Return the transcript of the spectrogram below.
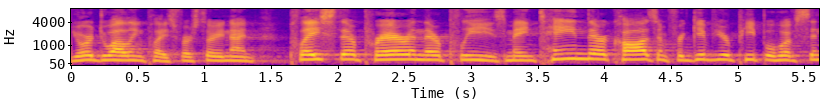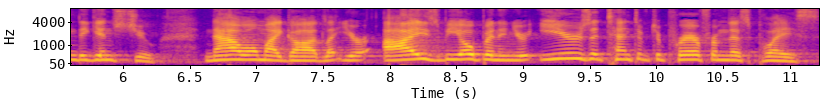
your dwelling place, verse 39. Place their prayer and their pleas, maintain their cause, and forgive your people who have sinned against you. Now, O oh my God, let your eyes be open and your ears attentive to prayer from this place.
